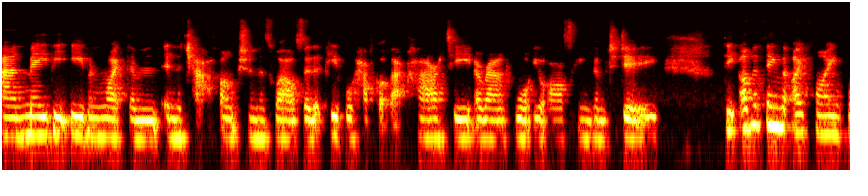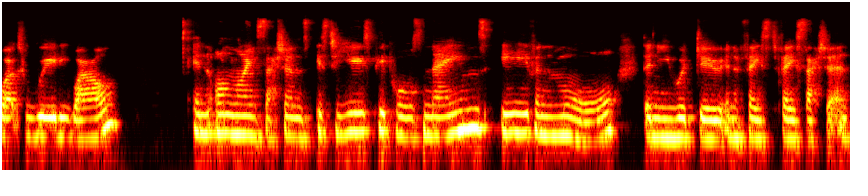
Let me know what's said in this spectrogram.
and maybe even write them in the chat function as well so that people have got that clarity around what you're asking them to do. The other thing that I find works really well in online sessions is to use people's names even more than you would do in a face to face session.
